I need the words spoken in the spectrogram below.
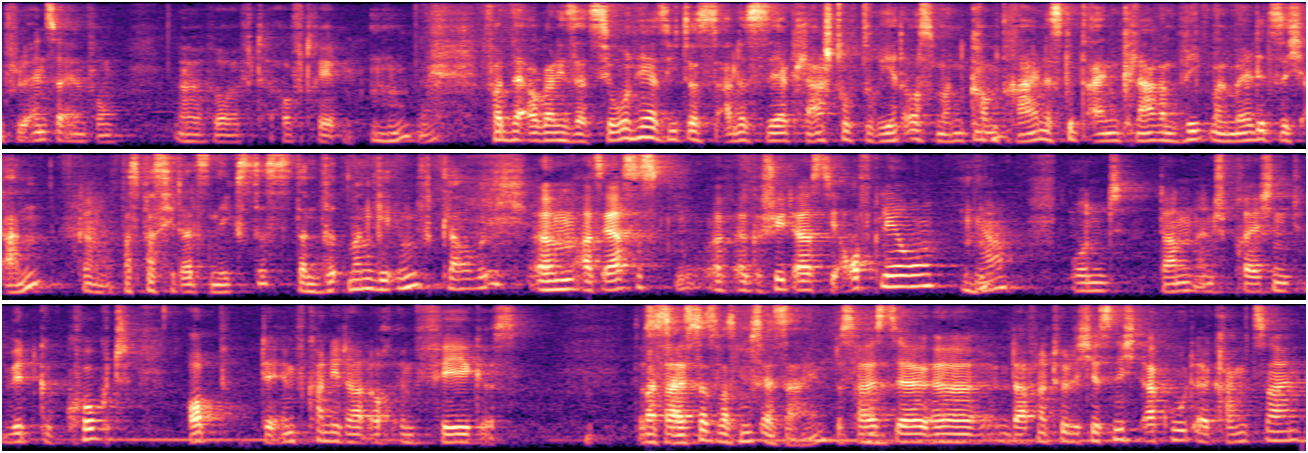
Influenza-Impfung, auftreten. Mhm. Ja. Von der Organisation her sieht das alles sehr klar strukturiert aus. Man kommt mhm. rein, es gibt einen klaren Weg, man meldet sich an. Genau. Was passiert als nächstes? Dann wird man geimpft, glaube ich. Ähm, als erstes äh, geschieht erst die Aufklärung mhm. ja, und dann entsprechend wird geguckt, ob der Impfkandidat auch impffähig ist. Das Was heißt, heißt, das? Was muss er sein? Das heißt, er äh, darf natürlich jetzt nicht akut erkrankt sein.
